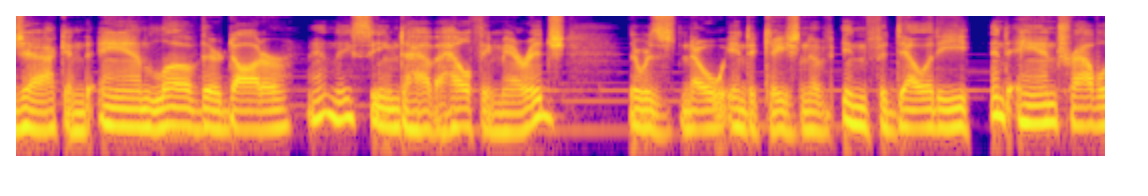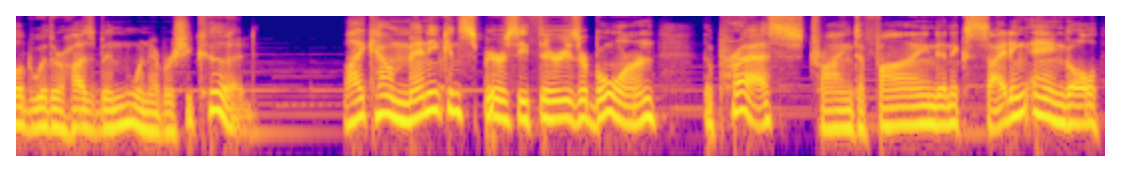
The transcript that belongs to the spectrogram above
Jack and Anne loved their daughter, and they seemed to have a healthy marriage. There was no indication of infidelity, and Anne traveled with her husband whenever she could. Like how many conspiracy theories are born, the press, trying to find an exciting angle,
